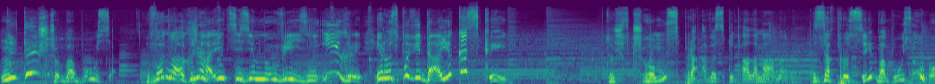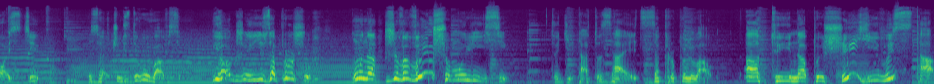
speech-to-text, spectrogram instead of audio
Не те, що бабуся. Вона грається зі мною в різні ігри і розповідає казки. Тож в чому справа? спитала мама. Запроси бабусю в гості. Зайчик здивувався. Як же її запрошу? Вона живе в іншому лісі. Тоді тато заєць запропонував. А ти напиши їй листа.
